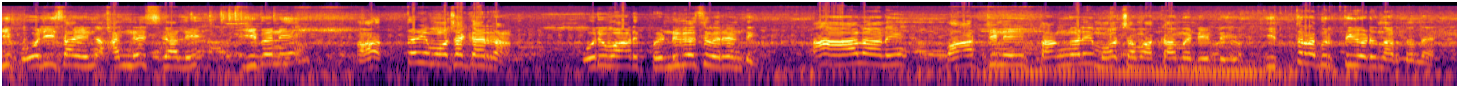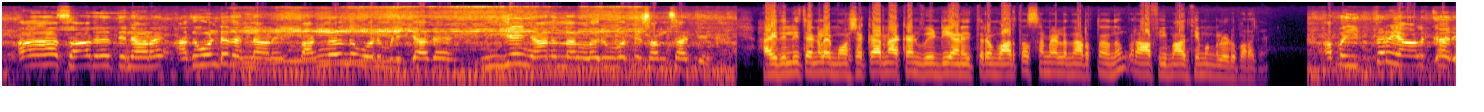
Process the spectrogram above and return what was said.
ഈ പോലീസ് അന്വ- അന്വേഷിച്ചാൽ ഇവന് അത്രയും മോശക്കാരനാണ് ഒരുപാട് പെണ്ണുകേസ് വരെ ഉണ്ട് ആ ആളാണ് പാർട്ടിനെയും തങ്ങളെയും മോശമാക്കാൻ വേണ്ടിയിട്ട് ഇത്ര വൃത്തികേട് നടത്തുന്നത്. ആ സാധനത്തിനാണ് അതുകൊണ്ട് തന്നെയാണ് തങ്ങളെന്ന് പോലും വിളിക്കാതെ നീയെ ഞാനെന്നുള്ള രൂപത്തിൽ സംസാരിച്ച്. ഹൈദലി തങ്ങളെ മോശക്കാരനാക്കാൻ വേണ്ടിയാണ് ഇത്തരം വാർത്താ സമ്മേളനം നടത്തുന്നതെന്നും റാഫി മാധ്യമങ്ങളോട് പറഞ്ഞു. അപ്പോൾ ഇത്രയും ആൾക്കാർ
